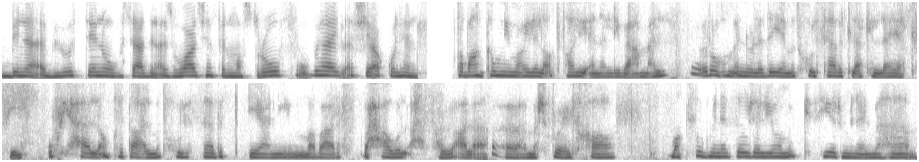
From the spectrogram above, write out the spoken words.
بناء بيوتن وبيساعدن أزواجهن في المصروف وبهاي الأشياء كلهن. طبعا كوني معي للأطفال أنا اللي بعمل رغم أنه لدي مدخول ثابت لكن لا يكفي. وفي حال انقطاع المدخول الثابت يعني ما بعرف بحاول أحصل على آه، مشروعي الخاص. مطلوب من الزوجة اليوم كثير من المهام.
